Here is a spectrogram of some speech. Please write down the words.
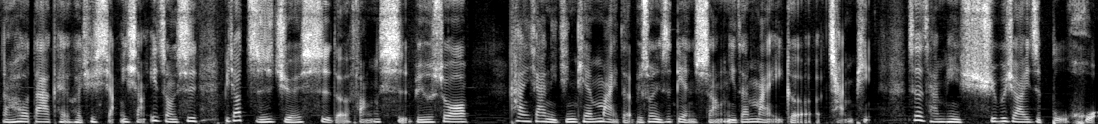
然后大家可以回去想一想。一种是比较直觉式的方式，比如说看一下你今天卖的，比如说你是电商，你在卖一个产品，这个产品需不需要一直补货？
